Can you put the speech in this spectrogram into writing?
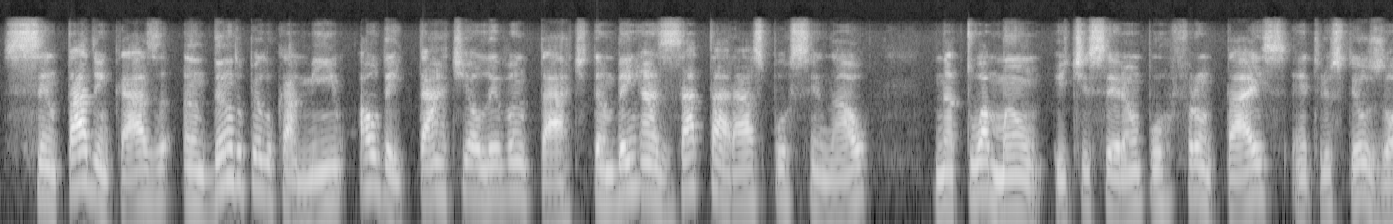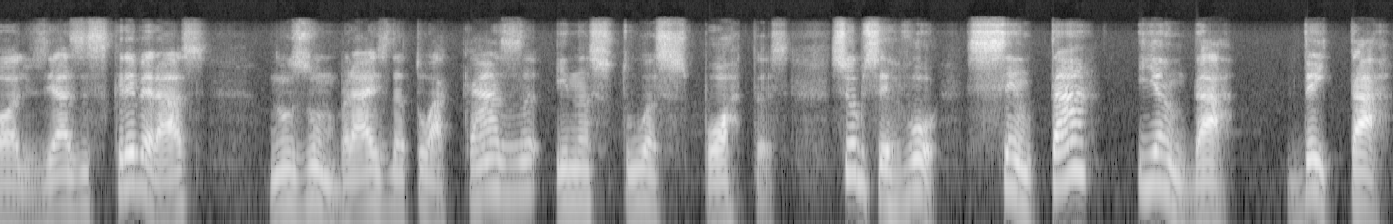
sentado em casa, andando pelo caminho, ao deitar-te e ao levantar-te. Também as atarás por sinal na tua mão, e te serão por frontais entre os teus olhos, e as escreverás nos umbrais da tua casa e nas tuas portas. Se observou? Sentar e andar, deitar.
